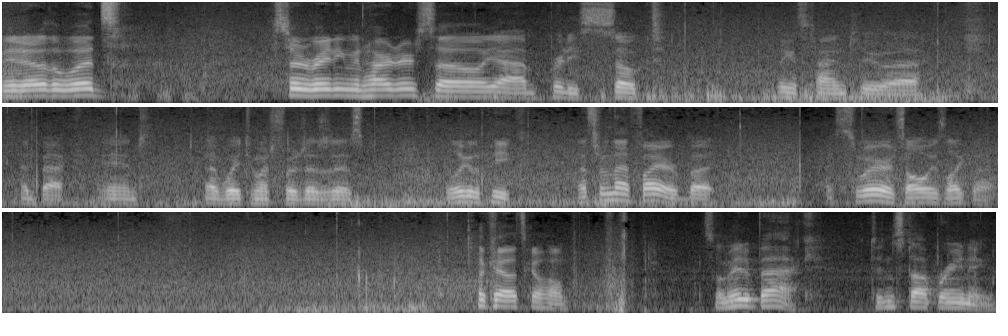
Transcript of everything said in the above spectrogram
Made it out of the woods. Started raining even harder, so yeah, I'm pretty soaked. I think it's time to uh, head back, and I have way too much footage as it is. But look at the peak. That's from that fire, but I swear it's always like that. Okay, let's go home. So I made it back. Didn't stop raining.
